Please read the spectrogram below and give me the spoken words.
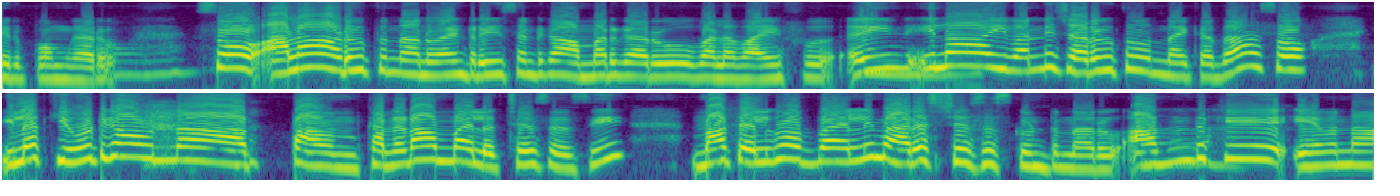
నిరుపమ్ గారు. సో అలా అడుగుతున్నాను అండ్ రీసెంట్గా అమర్ గారు వాళ్ళ వైఫ్ ఇలా ఇవన్నీ జరుగుతూ ఉన్నాయి కదా. సో ఇలా క్యూట్గా ఉన్న కన్నడ అమ్మాయిలు వచ్చేసేసి మా తెలుగు అబ్బాయిల్ని మ్యారేజ్ చేసేసుకుంటున్నారు. అందుకే ఏమైనా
